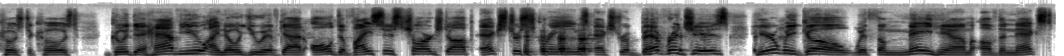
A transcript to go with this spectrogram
coast to coast. Good to have you. I know you have got all devices charged up, extra screens, extra beverages. Here we go with the mayhem of the next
